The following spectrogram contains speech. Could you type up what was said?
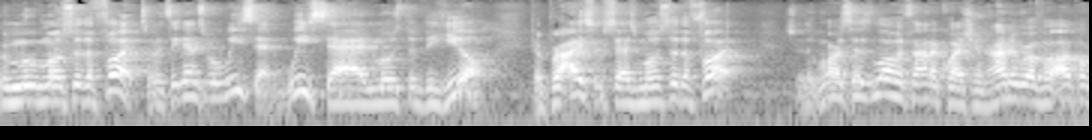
Remove most of the foot. So it's against what we said. We said most of the heel. The Brisa says most of the foot. So the Gemara says, "Lo, it's not a question." Do Rova Akal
